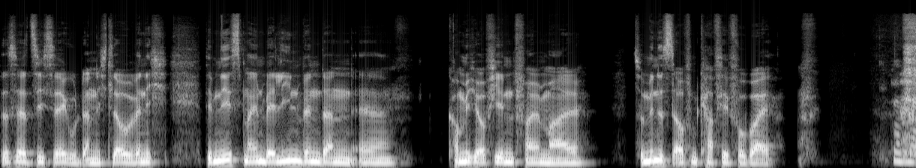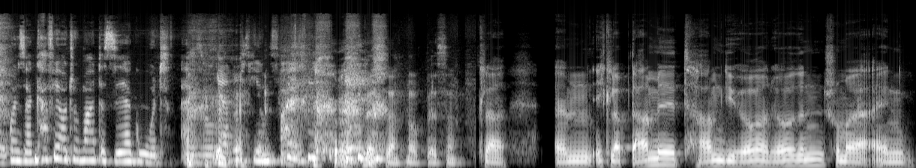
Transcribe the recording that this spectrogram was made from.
das hört sich sehr gut an. Ich glaube, wenn ich demnächst mal in Berlin bin, dann äh, komme ich auf jeden Fall mal zumindest auf einen Kaffee vorbei. Perfekt. Unser Kaffeeautomat ist sehr gut. Also ja, auf jeden Fall. noch besser, noch besser. Klar. Ähm, ich glaube, damit haben die Hörer und Hörerinnen schon mal einen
